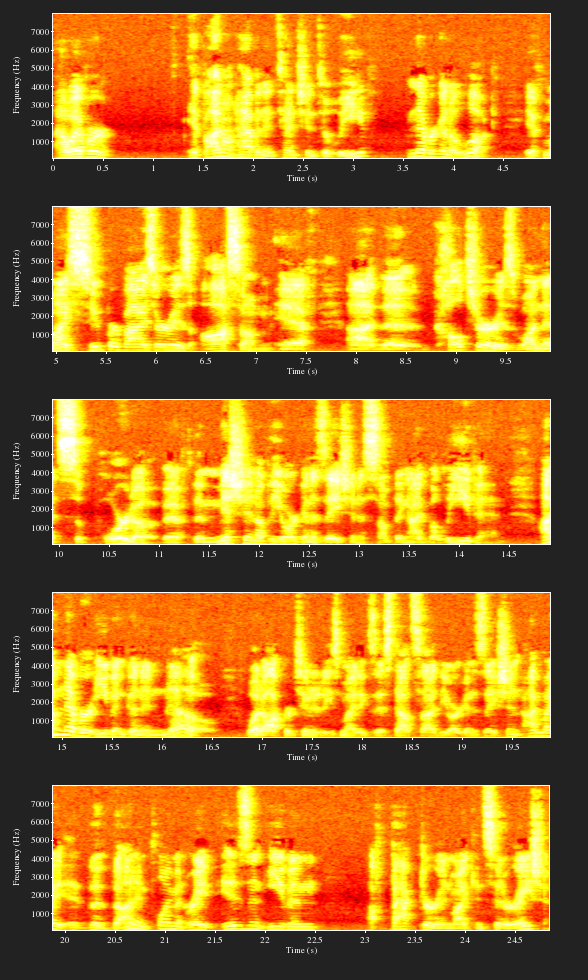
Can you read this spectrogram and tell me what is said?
However if i don't have an intention to leave i'm never going to look. If my supervisor is awesome if uh, the culture is one that's supportive if the mission of the organization is something i believe in i'm never even going to know what opportunities might exist outside the organization. I might the, the unemployment rate isn't even a factor in my consideration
